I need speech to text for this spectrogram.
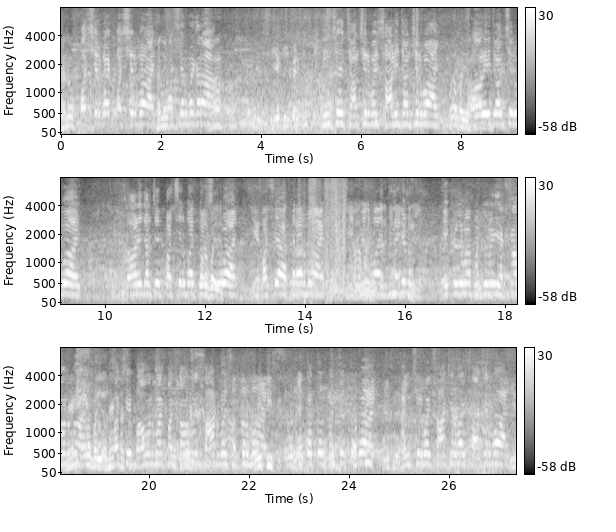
हॅलो. पाचशे रुपये पाचशे रुपये हॅलो. पाचशे रुपये करा. तीनशे चारशे रुपये साडेचारशे रुपये. साडेचारशे रुपये. साडेचारशे पाचशे रुपये पाचशे रुपये. पाचशे अकरा रुपये. एकवीस रुपये पंचवीस एक्कावन्न आहे. पाचशे बावन्न रुपये पंचावन्न साठ रुपये सत्तर रुपये एकाहत्तर पंच्याहत्तर आहे. ऐंशी रुपये सहाशे रुपये सहाशे आहे.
